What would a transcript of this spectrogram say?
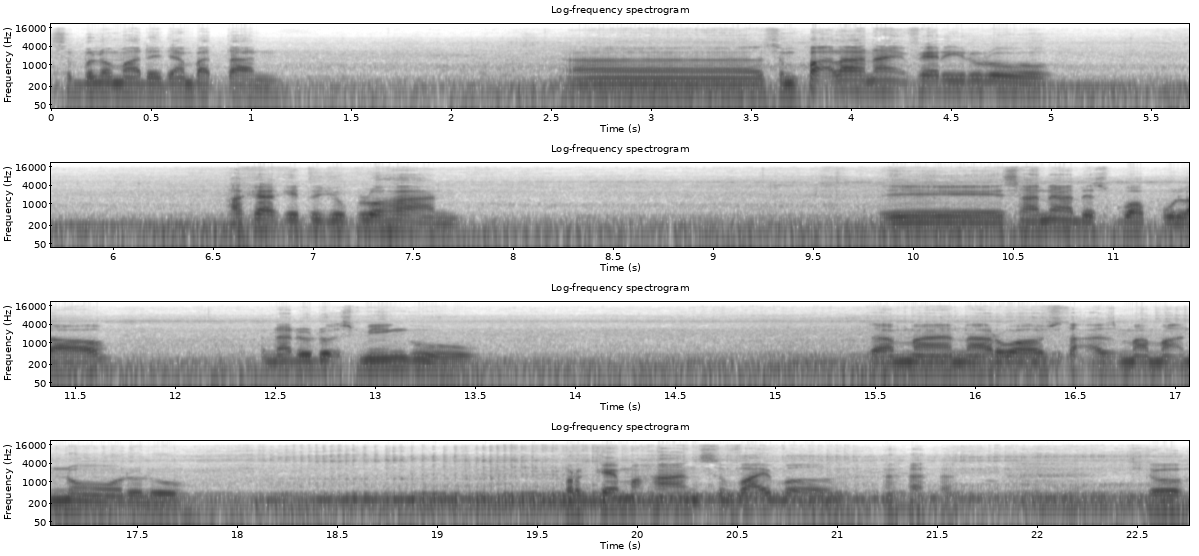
Sebelum ada jambatan. Uh, sempatlah naik feri dulu. Akhir-akhir 70-an. Di sana ada sebuah pulau. Pernah duduk seminggu. Zaman arwah Ustaz Azman Makno dulu. Perkemahan survival. Tuh.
